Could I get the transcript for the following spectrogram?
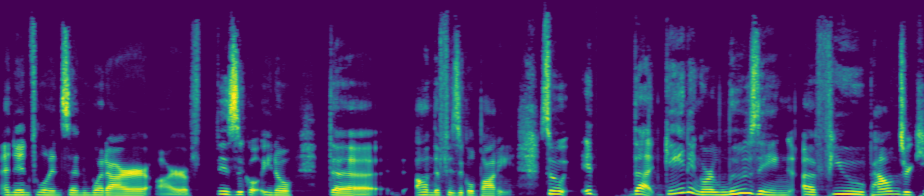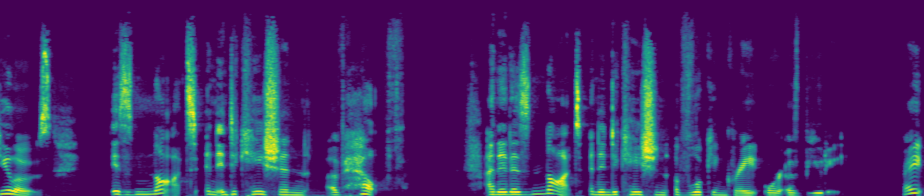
an influence in what our our physical you know the on the physical body. So it that gaining or losing a few pounds or kilos is not an indication of health. And it is not an indication of looking great or of beauty right?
